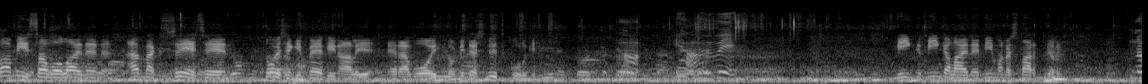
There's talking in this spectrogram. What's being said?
Sami Savolainen MXCCn toisenkin B-finaali erän voitto. Mites nyt kulki? No, ihan hyvin. Mink, minkälainen, millainen startti oli? No,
